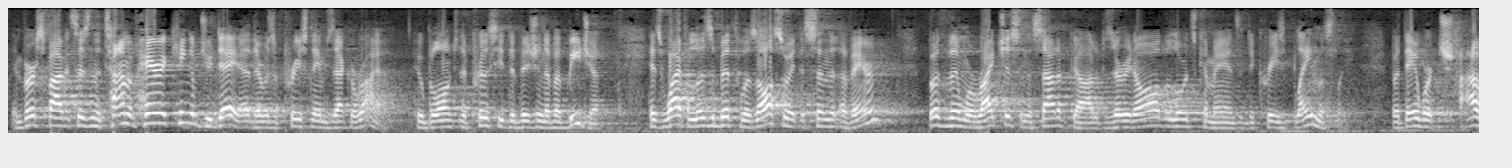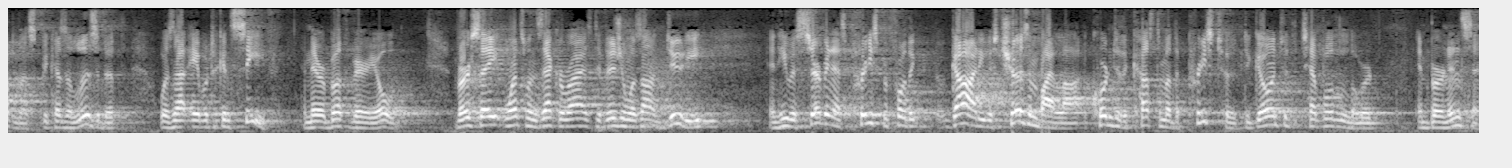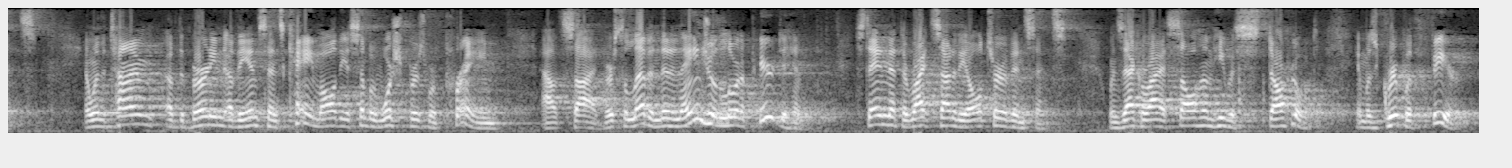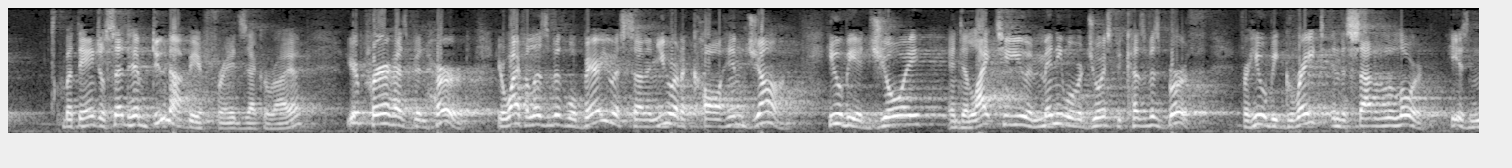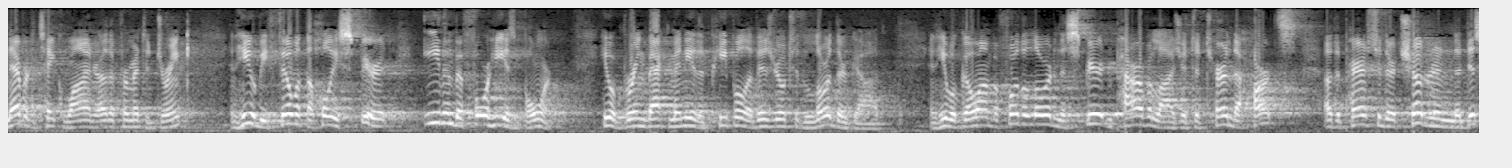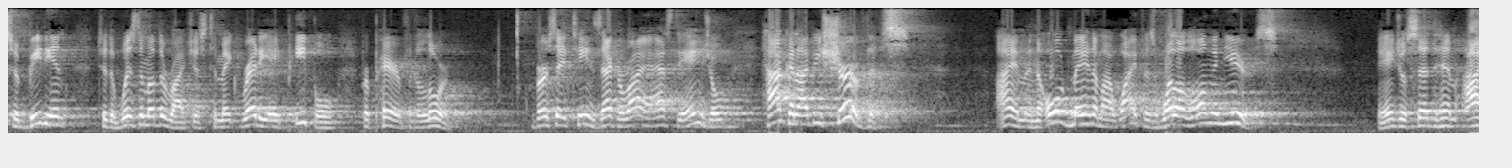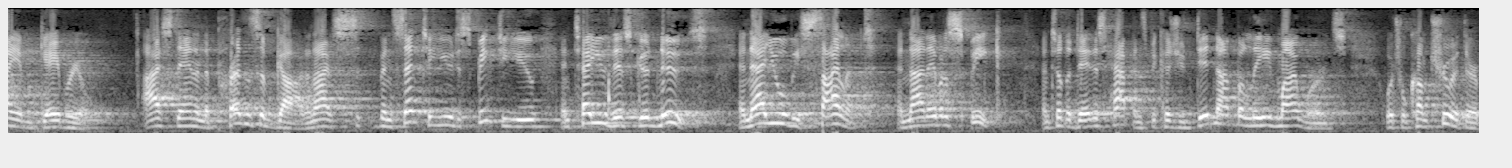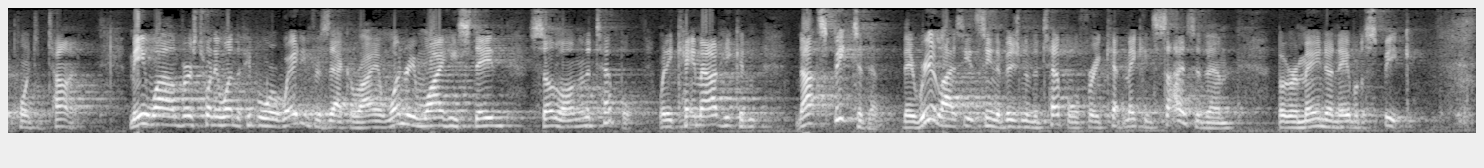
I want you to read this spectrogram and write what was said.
In verse 5, it says, In the time of Herod, king of Judea, there was a priest named Zechariah, who belonged to the priestly division of Abijah. His wife Elizabeth was also a descendant of Aaron. Both of them were righteous in the sight of God, observing all the Lord's commands and decrees blamelessly. But they were childless because Elizabeth was not able to conceive, and they were both very old. Verse 8 Once when Zechariah's division was on duty, and he was serving as priest before the God, he was chosen by Lot, according to the custom of the priesthood, to go into the temple of the Lord and burn incense. And when the time of the burning of the incense came, all the assembled worshippers were praying outside. Verse 11 Then an angel of the Lord appeared to him, standing at the right side of the altar of incense. When Zacharias saw him, he was startled and was gripped with fear. But the angel said to him, Do not be afraid, Zechariah. Your prayer has been heard. Your wife Elizabeth will bear you a son, and you are to call him John. He will be a joy and delight to you, and many will rejoice because of his birth. For he will be great in the sight of the Lord. He is never to take wine or other fermented drink, and he will be filled with the Holy Spirit even before he is born. He will bring back many of the people of Israel to the Lord their God. And he will go on before the Lord in the spirit and power of Elijah to turn the hearts of the parents to their children and the disobedient to the wisdom of the righteous to make ready a people prepared for the Lord. Verse 18 Zechariah asked the angel, How can I be sure of this? I am an old man and my wife is well along in years. The angel said to him, I am Gabriel. I stand in the presence of God, and I've been sent to you to speak to you and tell you this good news. And now you will be silent and not able to speak until the day this happens, because you did not believe my words, which will come true at their appointed time. Meanwhile, in verse 21, the people were waiting for Zechariah and wondering why he stayed so long in the temple. When he came out, he could not speak to them. They realized he had seen a vision of the temple, for he kept making signs to them, but remained unable to speak.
